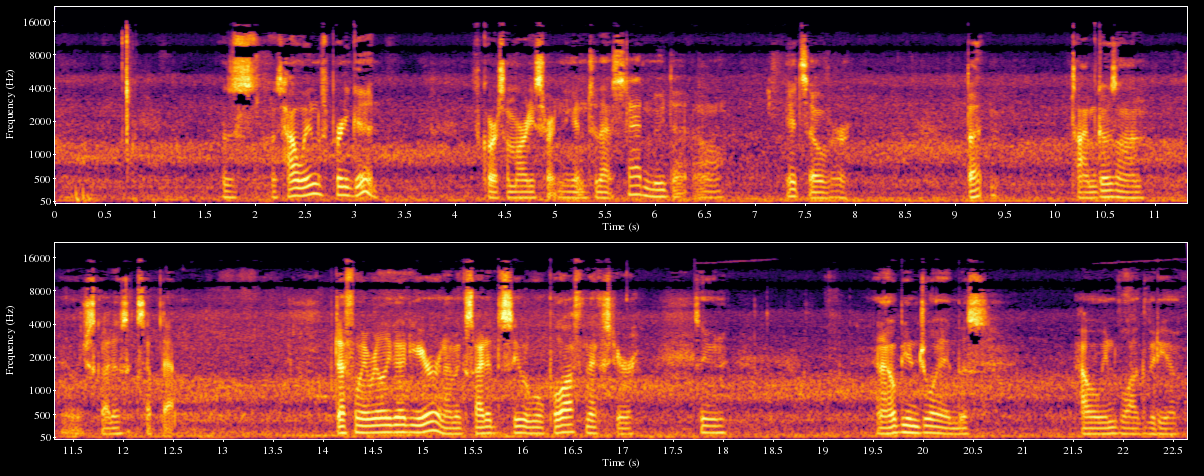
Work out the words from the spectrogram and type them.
this, this Halloween was pretty good. Of course, I'm already starting to get into that sad mood that, oh, it's over. But time goes on, and we just gotta accept that. Definitely a really good year, and I'm excited to see what we'll pull off next year soon. And I hope you enjoyed this Halloween vlog video.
